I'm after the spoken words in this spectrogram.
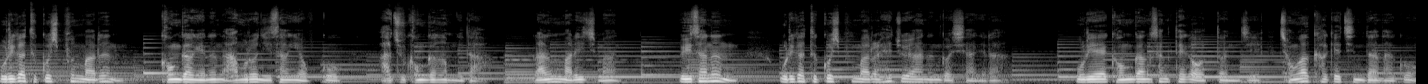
우리가 듣고 싶은 말은 건강에는 아무런 이상이 없고 아주 건강합니다. 라는 말이지만 의사는 우리가 듣고 싶은 말을 해줘야 하는 것이 아니라 우리의 건강 상태가 어떤지 정확하게 진단하고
